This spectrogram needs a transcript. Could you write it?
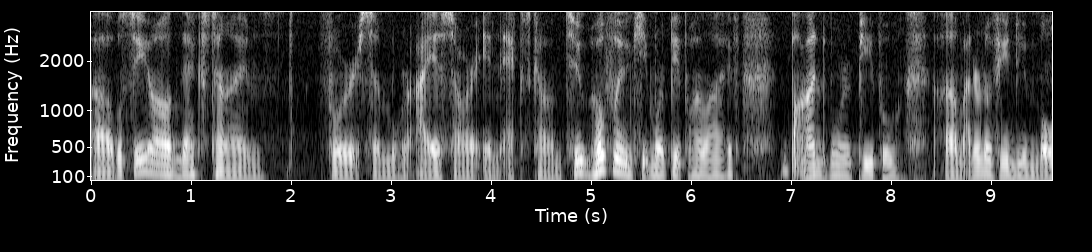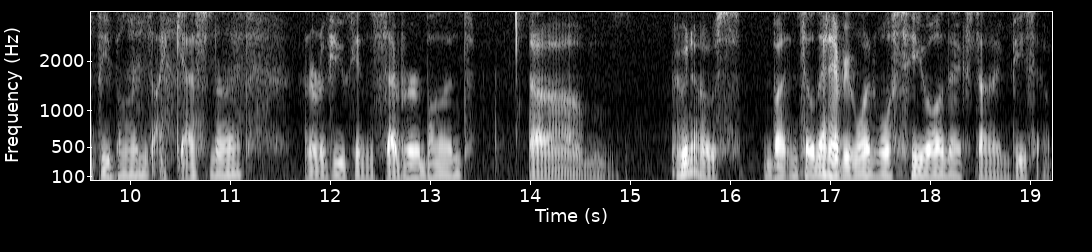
Uh, we'll see you all next time for some more ISR in XCOM 2. Hopefully, we can keep more people alive, bond more people. Um, I don't know if you can do multi bonds. I guess not. I don't know if you can sever a bond. Um, who knows? But until then, everyone, we'll see you all next time. Peace out.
